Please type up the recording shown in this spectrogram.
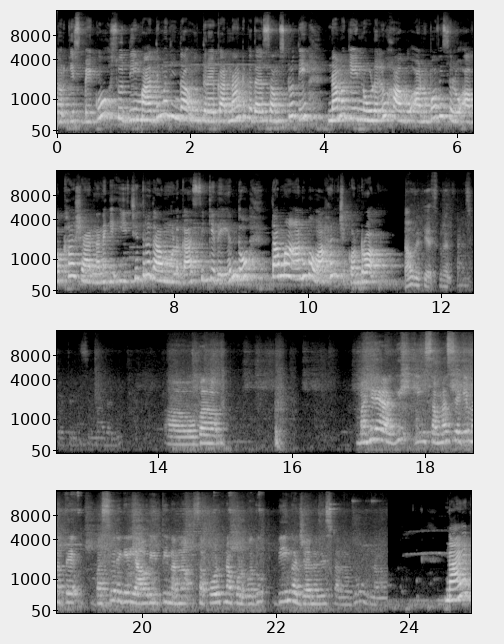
ದೊರಕಿಸಬೇಕು? ಸುದ್ದಿ ಮಾಧ್ಯಮದಿಂದ ಉತ್ತರ ಕರ್ನಾಟಕದ ಸಂಸ್ಕೃತಿ ನಮಗೆ ನೋಡಲು ಹಾಗೂ ಅನುಭವಿಸಲು ಅವಕಾಶ ನನಗೆ ಈ ಚಿತ್ರದ ಮೂಲಕ ಸಿಕ್ಕಿದೆ ಎಂದು ತಮ್ಮ ಅನುಭವ ಹಂಚಿಕೊಂಡ್ರು. ಯಾವ ರೀತಿ ಎಕ್ಸ್ಪೀರಿಯನ್ಸ್ ಆ, ಒಬ್ಬ ಮಹಿಳೆಯಾಗಿ ಈ ಸಮಸ್ಯೆಗೆ ಮತ್ತೆ ಬಸವನಿಗೆ ಯಾವ ರೀತಿ ನನ್ನ ಸಪೋರ್ಟ್ನ ಕೊಡ್ಬೋದು ಬೀಂಗ್ ಅ ಜರ್ನಲಿಸ್ಟ್ ಅನ್ನೋದು ನಮ್ಮ ನಾಯಕ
